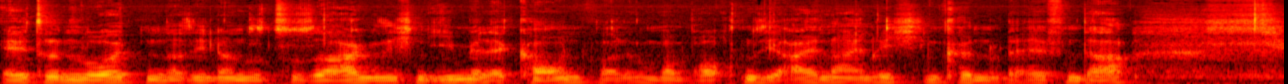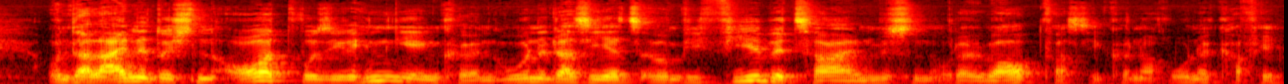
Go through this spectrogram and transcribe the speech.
älteren Leuten, dass sie dann sozusagen sich einen E-Mail-Account, weil irgendwann brauchten sie einen einrichten können oder helfen da. Und alleine durch den Ort, wo sie hingehen können, ohne dass sie jetzt irgendwie viel bezahlen müssen oder überhaupt was, sie können auch ohne Kaffee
